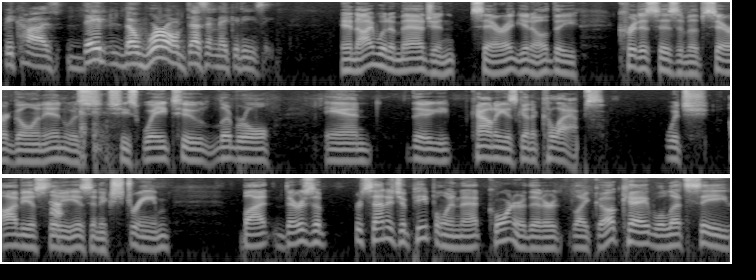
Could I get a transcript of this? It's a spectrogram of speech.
because they the world doesn't make it easy. And I would imagine, Sara, you know, the criticism of Sara going in was she's way too liberal and the county is going to collapse, which obviously ah. is an extreme. But there's a percentage of people in that corner that are like, okay, well, let's see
